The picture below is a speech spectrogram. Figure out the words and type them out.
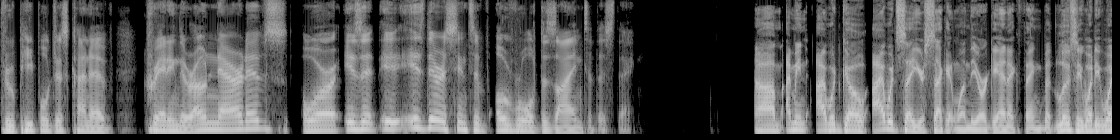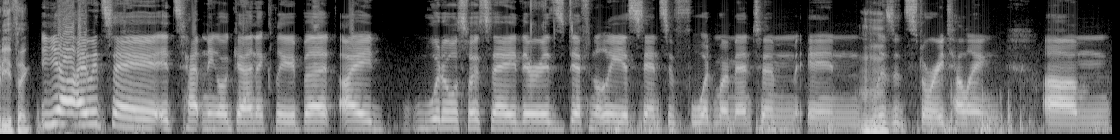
through people just kind of creating their own narratives? Or is it is there a sense of overall design to this thing Um, I mean, I would go. I would say your second one, the organic thing. But Lucy, what do you, what do you think? Yeah, I would say it's happening organically, but I would also say there is definitely a sense of forward momentum in Mm-hmm. Blizzard storytelling. Um,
